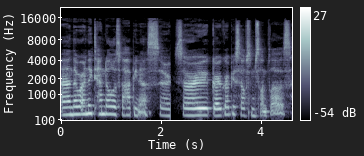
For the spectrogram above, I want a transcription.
And they were only $10 for happiness. So, so go grab yourself some sunflowers.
